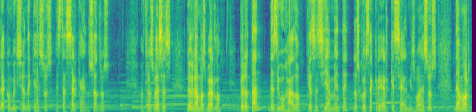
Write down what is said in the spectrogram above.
la convicción de que Jesús está cerca de nosotros. Otras veces logramos verlo, pero tan desdibujado que sencillamente nos cuesta creer que sea el mismo Jesús de amor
